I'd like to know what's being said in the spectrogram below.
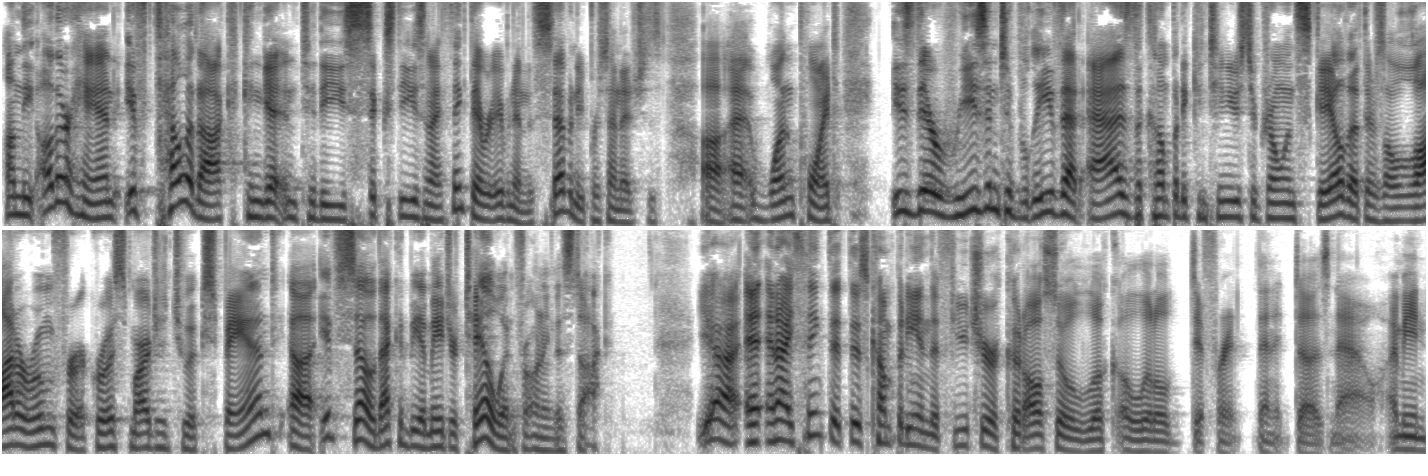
On the other hand, if Teladoc can get into the 60s, and I think they were even in the 70 percentages uh, at one point, is there reason to believe that as the company continues to grow in scale, that there's a lot of room for a gross margin to expand? Uh, if so, that could be a major tailwind for owning the stock. Yeah, and, and, I think that this company in the future could also look a little different than it does now. I mean,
